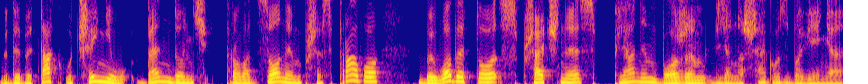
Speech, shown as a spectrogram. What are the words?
Gdyby tak uczynił, będąc prowadzonym przez prawo, byłoby to sprzeczne z planem Bożym dla naszego zbawienia.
